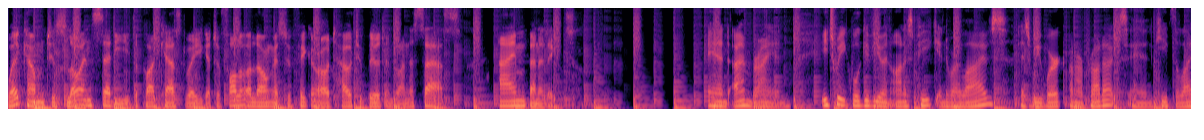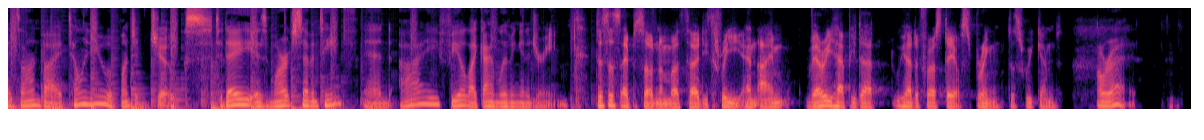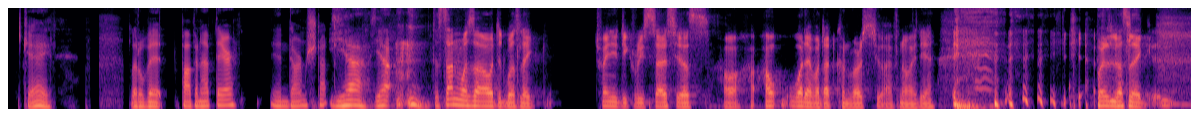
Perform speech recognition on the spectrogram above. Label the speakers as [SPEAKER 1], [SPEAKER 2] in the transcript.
[SPEAKER 1] Welcome to Slow and Steady, the podcast where you get to follow along as we figure out how to build and run a SaaS. I'm Benedict.
[SPEAKER 2] And I'm Brian. Each week, we'll give you an honest peek into our lives as we work on our products and keep the lights on by telling you a bunch of jokes. Today is March 17th, and I feel like I'm living in a dream.
[SPEAKER 1] This is episode number 33, and I'm very happy that we had the first day of spring this weekend.
[SPEAKER 2] All right. Okay. A little bit popping up there in Darmstadt.
[SPEAKER 1] Yeah, yeah. the sun was out. It was like 20 degrees Celsius. How, how, whatever that converts to, I have no idea. yeah. But it was like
